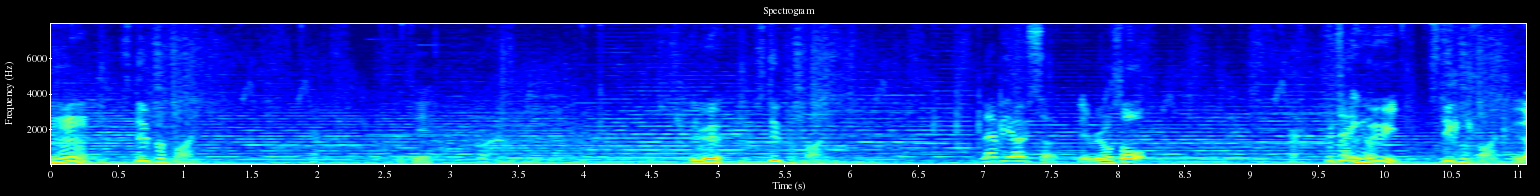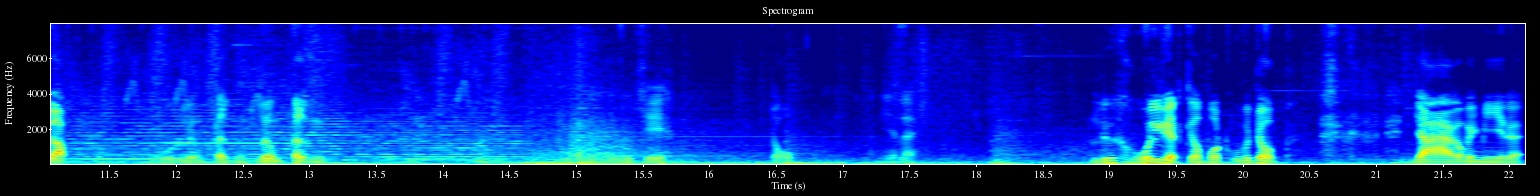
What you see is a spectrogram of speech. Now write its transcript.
อืม Stupefy. โอเคอือ Stupefy. Levioso. เดวิลโซ Protego. อือ Stupefy. เกือบโอ้เริ่มตึง เริ่มตึง โอเค จบ อันนี้อะไรเลือดโหเลือดเกือบหมดคุณผู้ชม ยาก็ไม่มีด้วย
